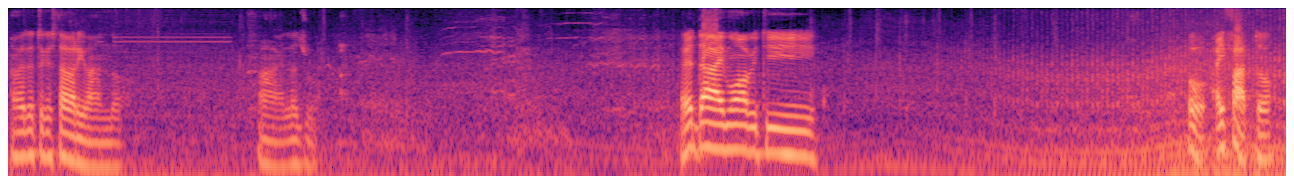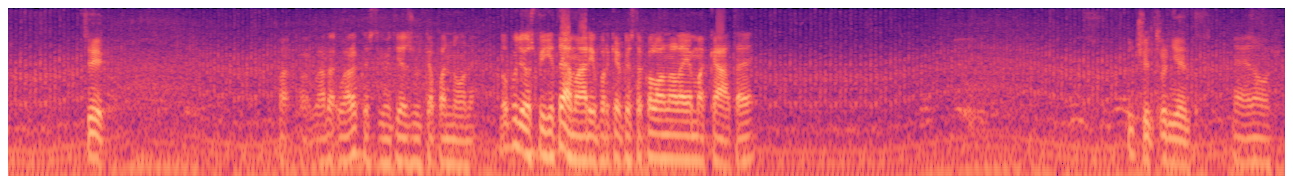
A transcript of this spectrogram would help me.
aveva detto che stava arrivando? Ah, è laggiù. E dai, muoviti! Oh, hai fatto? Sì. Ma- ma guarda, guarda questo che mi tira giù il capannone. Dopo glielo spieghi te a Mario perché questa colonna l'hai ammaccata, eh. Non c'entro niente. Eh no.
